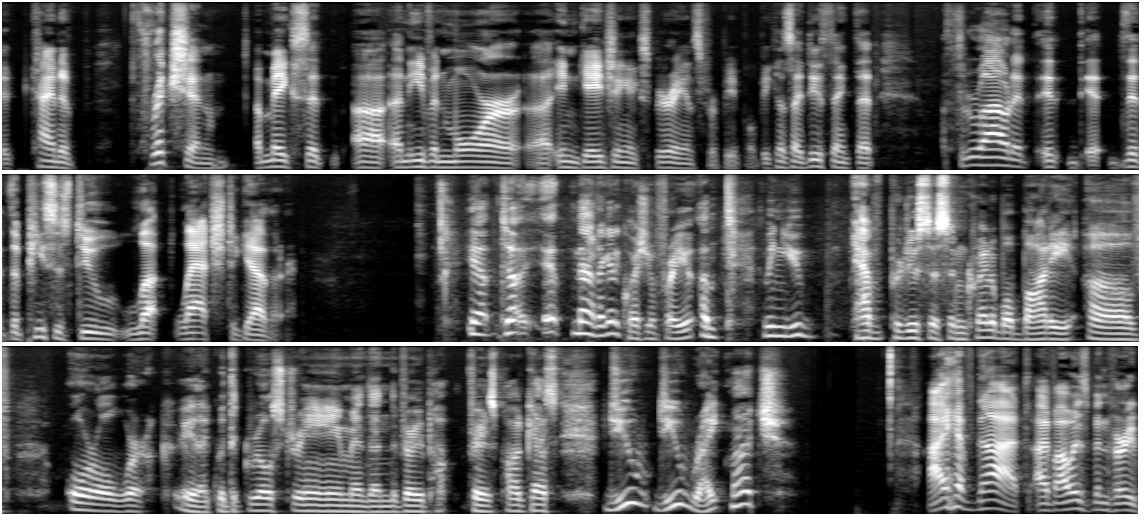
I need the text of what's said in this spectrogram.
uh, kind of friction makes it uh, an even more uh, engaging experience for people because I do think that throughout it, it, it the, the pieces do la- latch together. Yeah, so uh, Matt, I got a question for you. Um, I mean, you have produced this incredible body of oral work, eh, like with the Grill Stream and then the very po- various podcasts. Do you do you write much? I have not. I've always been very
